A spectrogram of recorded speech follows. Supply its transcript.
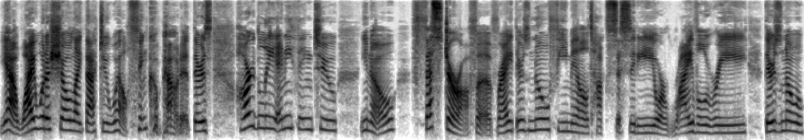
yeah, why would a show like that do well? Think about it. There's hardly anything to, you know, fester off of, right? There's no female toxicity or rivalry. There's no,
